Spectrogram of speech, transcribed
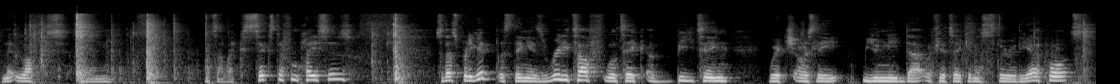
and it locks in, what's that, like six different places. So that's pretty good. This thing is really tough, will take a beating, which obviously you need that if you're taking us through the airports.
